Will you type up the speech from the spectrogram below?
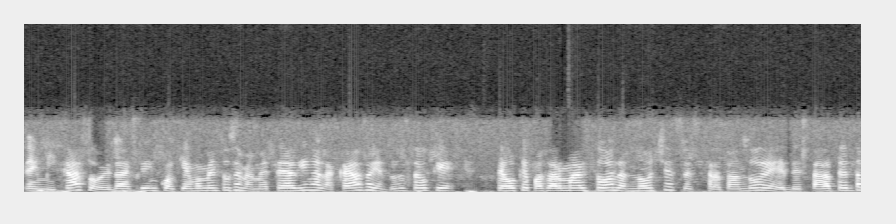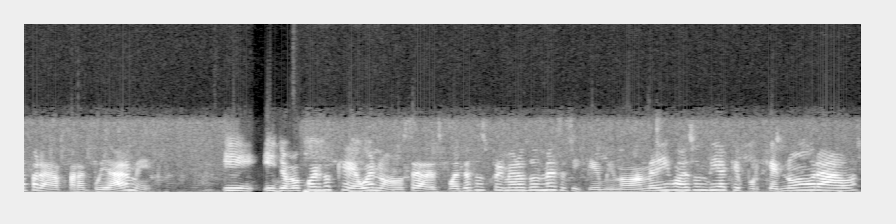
en mi caso, ¿verdad? Es que en cualquier momento se me mete alguien a la casa y entonces tengo que, tengo que pasar mal todas las noches tratando de, de estar atenta para, para cuidarme. Y, y, yo me acuerdo que, bueno, o sea, después de esos primeros dos meses y que mi mamá me dijo eso un día que por qué no oraba,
